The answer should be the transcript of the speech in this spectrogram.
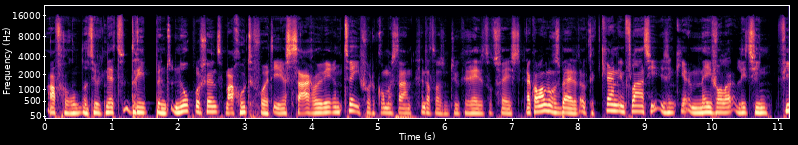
Afgerond natuurlijk net 3,0%. Maar goed, voor het eerst zagen we weer een 2 voor de komma staan. En dat was natuurlijk een reden tot feest. Daar kwam ook nog eens bij dat ook de kerninflatie is een keer een meevaller liet zien. 4,8%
